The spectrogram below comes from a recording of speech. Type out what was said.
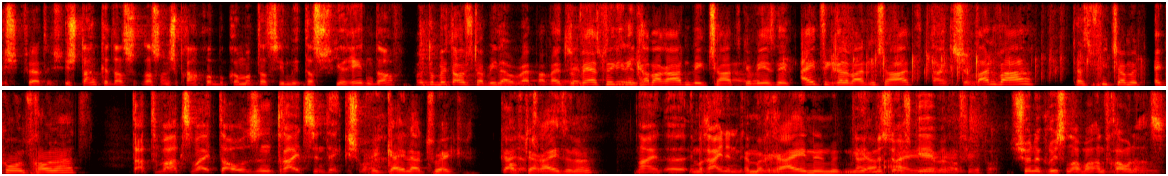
ich, Fertig. ich danke, dass, dass ich ein Sprachrohr bekommen habe, dass, ich- dass ich hier reden darf. Und du bist auch ein stabiler Rapper, weil du wärst wegen den Kameradenweg-Charts gewesen, den einzig relevanten Charts. Dankeschön. Wann war das Feature mit Echo und Frauenarzt? Das war 2013, denke ich mal. Ein geiler Track Geiler auf der Track. Reise, ne? Nein, äh, im Reinen mit Im Reinen mit mir. Geil, müsst ihr euch Ei, geben, auf jeden Fall. Schöne Grüße nochmal an Frauenarzt.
